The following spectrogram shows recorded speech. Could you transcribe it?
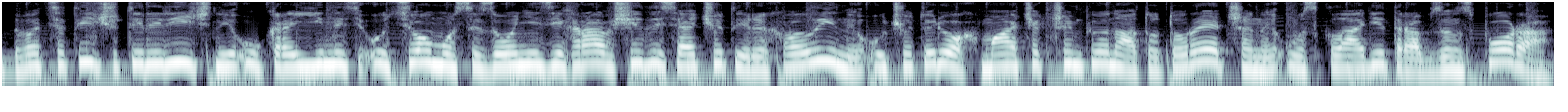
24-річний українець у цьому сезоні зіграв 64 хвилини у чотирьох матчах чемпіонату Туреччини у складі Трабзонспора.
